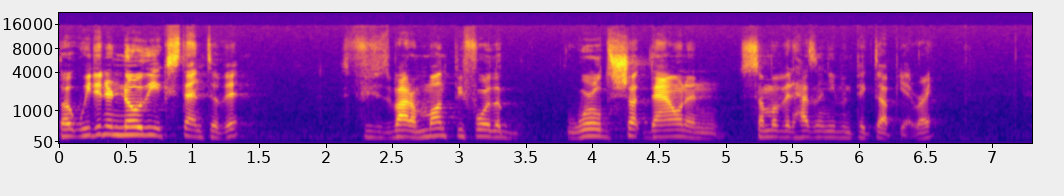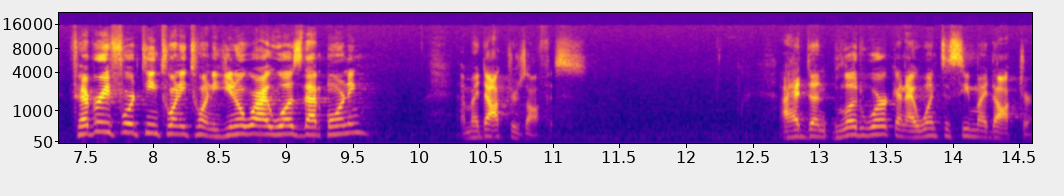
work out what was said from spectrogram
but we didn't know the extent of it. It was about a month before the world shut down, and some of it hasn't even picked up yet, right? February 14, 2020. Do you know where I was that morning? At my doctor's office. I had done blood work and I went to see my doctor.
